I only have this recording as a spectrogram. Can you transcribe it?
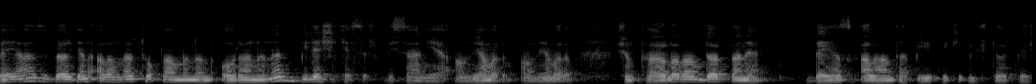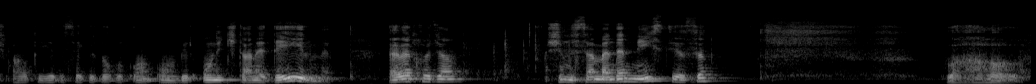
beyaz bölgenin alanları toplamının oranının bileşik kesir. Bir saniye anlayamadım anlayamadım. Şimdi taralı alan 4 tane beyaz alanda 1, 2, 3, 4, 5, 6, 7, 8, 9, 10, 11, 12 tane değil mi? Evet hocam. Şimdi sen benden ne istiyorsun? Wow.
